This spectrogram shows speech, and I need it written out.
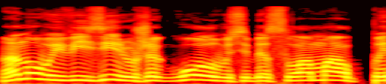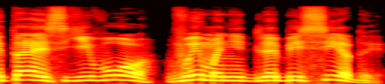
а новый визирь уже голову себе сломал, пытаясь его выманить для беседы.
